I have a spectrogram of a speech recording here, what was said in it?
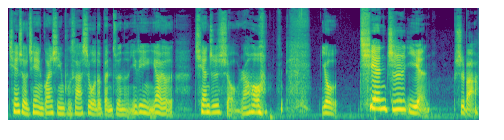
千手千眼观世音菩萨是我的本尊了，一定要有千只手，然后 有千只眼，是吧？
